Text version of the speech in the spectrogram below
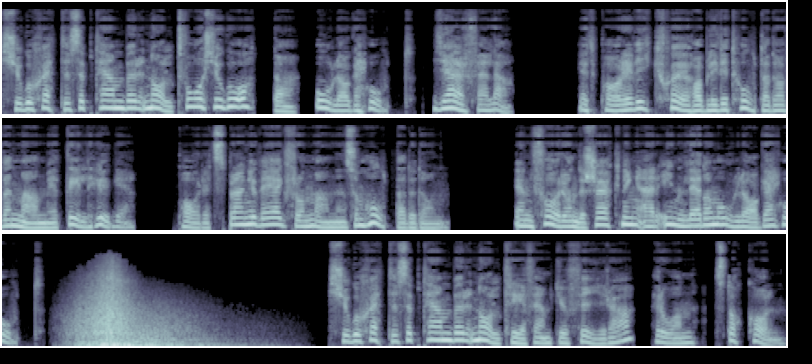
26 september 02.28, olaga hot, Järfälla. Ett par i Viksjö har blivit hotade av en man med ett tillhygge. Paret sprang iväg från mannen som hotade dem. En förundersökning är inledd om olaga hot. 26 september 03.54, rån, Stockholm.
